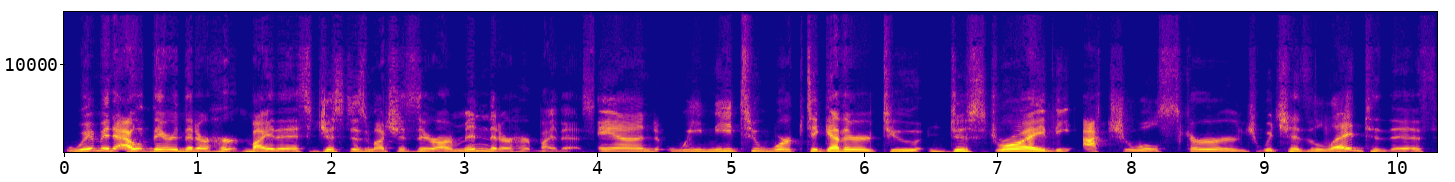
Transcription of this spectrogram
women out there that are hurt by this just as much as there are men that are hurt by this. And we need to work together to destroy the actual scourge which has led to this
